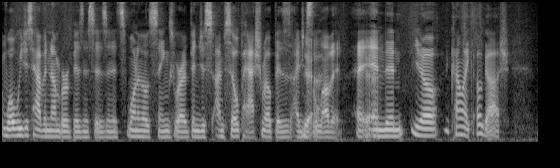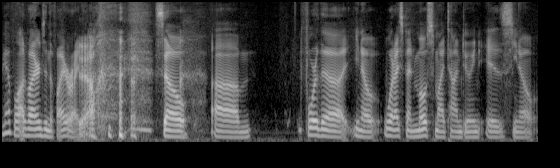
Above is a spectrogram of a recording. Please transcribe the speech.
well, we just have a number of businesses, and it's one of those things where I've been just I'm so passionate about business, I just Yeah. love it. A- And then you know, kind of like, oh gosh, we have a lot of irons in the fire right Yeah. now. so, um, for the you know what I spend most of my time doing is you know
